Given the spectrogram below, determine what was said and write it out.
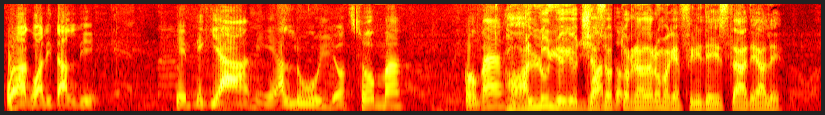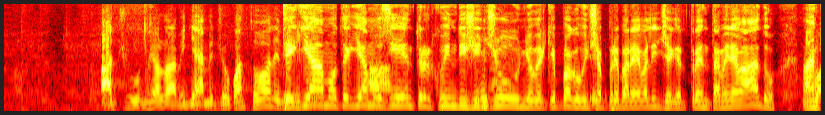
Quella qualità lì, che mi chiami a luglio, insomma, com'è? Oh, a luglio io già Quanto- sono tornato a Roma che è finita l'estate, Ale. A giugno, allora mi chiami giù quanto vuole? Te chiamo, te chiamo Ah. sì entro il 15 giugno perché poi comincio a preparare le valigie che il 30 me ne vado. Anche Quanto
